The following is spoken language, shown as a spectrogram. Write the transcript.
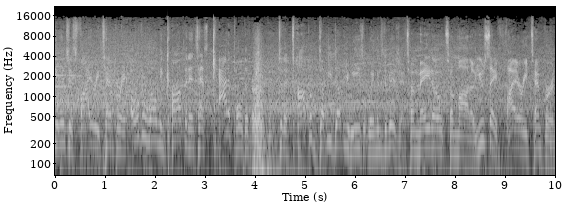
Becky Lynch's fiery temper and overwhelming confidence has catapulted her to the top of WWE's women's division. Tomato, tomato. You say fiery temper,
